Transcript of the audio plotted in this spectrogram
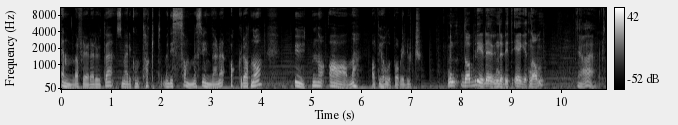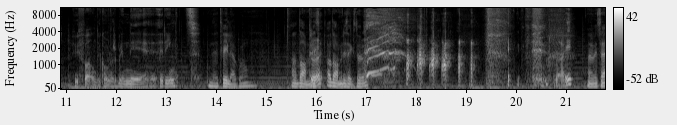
enda flere der ute som er i kontakt med de samme svindlerne akkurat nå, uten å ane at de holder på å bli lurt. men da blir det under ditt eget navn. Ja, ja. Fy faen, du kommer til å bli nedringt. Det tviler jeg på. Av damer, damer i 60-åra. Nei. Skal vi se.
